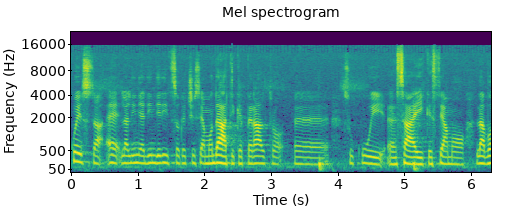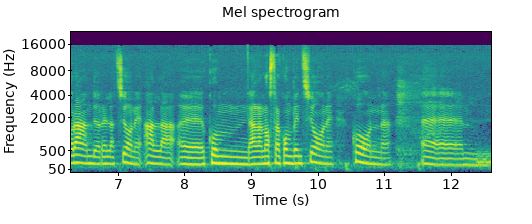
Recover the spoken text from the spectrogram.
questa è la linea di indirizzo che ci siamo dati, che peraltro eh, su cui eh, sai che stiamo lavorando in relazione alla, eh, con, alla nostra convenzione con ehm,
